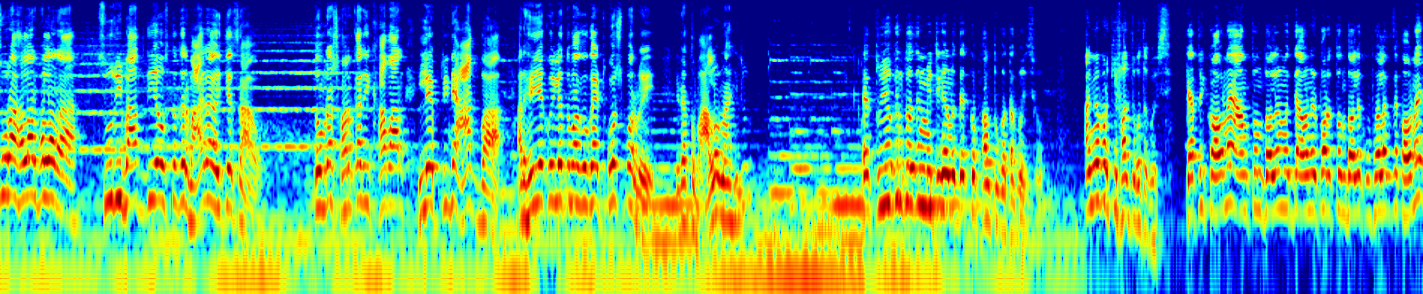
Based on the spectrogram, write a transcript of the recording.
চোরা হালার ফালারা চুরি বাদ দিয়ে ওস্তাদের ভাইরা হইতে চাও। তোমরা সরকারি খাবার লেফটিনে আঁকবা, আর হেয়ে কইলে তোমাকে গায়ে ঠোস পড়বে। এটা তো ভালো না হিরু। তুইও কিন্তু ওদিন মিটিং এর মধ্যে একটু ফালতু কথা কইছো। আমি আবার কি ফালতু কথা কইছি? কে তুই কও নাই? আন্তন দলের মধ্যে আউনের পরে তোর দলে কুফা লাগছে কও নাই?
